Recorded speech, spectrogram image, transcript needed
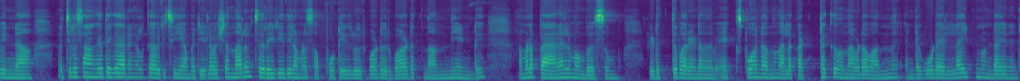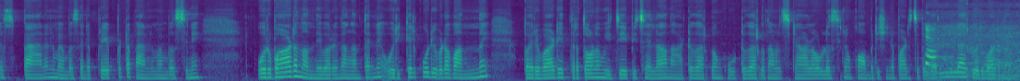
പിന്നെ ചില സാങ്കേതിക കാരണങ്ങൾക്ക് അവർ ചെയ്യാൻ പറ്റിയില്ല. പക്ഷെ എന്നാലും ചെറിയ രീതിയിൽ നമ്മളെ സപ്പോർട്ട് ചെയ്തതിൽ ഒരുപാട് ഒരുപാട് നന്ദിയുണ്ട്. നമ്മളെ പാനൽ മെമ്പേഴ്സും എടുത്ത് പറയേണ്ടത് എക്സ്പോന്റെ അന്ന് നല്ല കട്ടക്ക് നിന്ന് അവിടെ വന്ന് എന്റെ കൂടെ എല്ലാറ്റിനും ഉണ്ടായിരുന്ന എന്റെ പാനൽ മെമ്പേഴ്സ് എന്റെ പ്രിയപ്പെട്ട പാനൽ മെമ്പേഴ്സിന് ഒരുപാട് നന്ദി പറയുന്നു. അങ്ങനെ തന്നെ ഒരിക്കൽ കൂടി ഇവിടെ വന്ന് പരിപാടി എത്രത്തോളം വിജയിപ്പിച്ച എല്ലാ നാട്ടുകാർക്കും കൂട്ടുകാർക്കും നമ്മൾ സ്റ്റാൾ ഹോൾഡേഴ്സിനും കോമ്പറ്റീഷനും പാർട്ടിസിപ്പേറ്റ് എല്ലാവർക്കും ഒരുപാട് നന്ദി.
